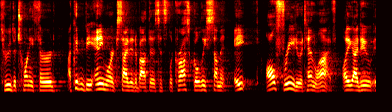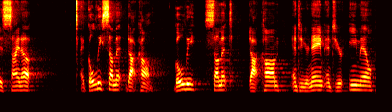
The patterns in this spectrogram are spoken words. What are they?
through the 23rd. I couldn't be any more excited about this. It's Lacrosse Goalie Summit 8, all free to attend live. All you got to do is sign up at goaliesummit.com. Goaliesummit.com com. Enter your name, enter your email.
